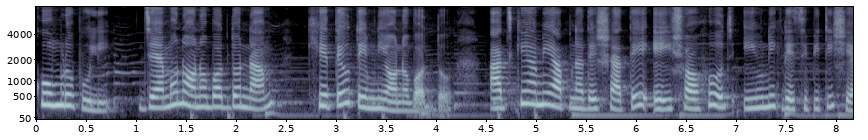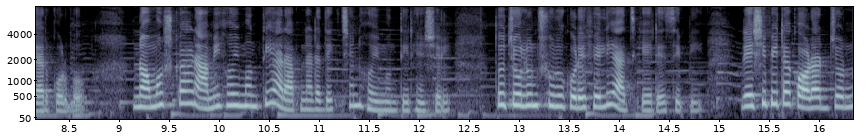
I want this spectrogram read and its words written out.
কুমড়ো পুলি, যেমন অনবদ্য নাম, খেতেও তেমনি অনবদ্য। আজকে আমি আপনাদের সাথে এই সহজ, ইউনিক রেসিপিটি শেয়ার করব। নমস্কার, আমি হৈমন্তী আর আপনারা দেখছেন হৈমন্তীর হেঁসেল। তো চলুন শুরু করে ফেলি আজকের রেসিপি। রেসিপিটা করার জন্য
